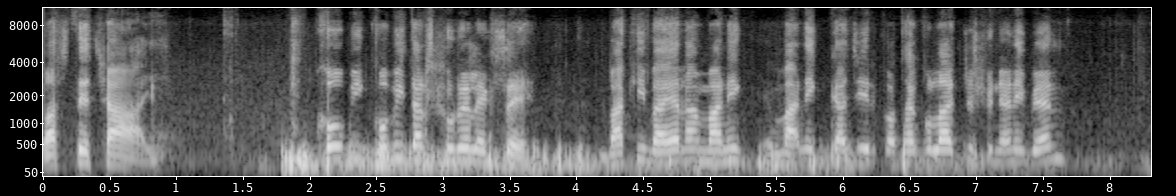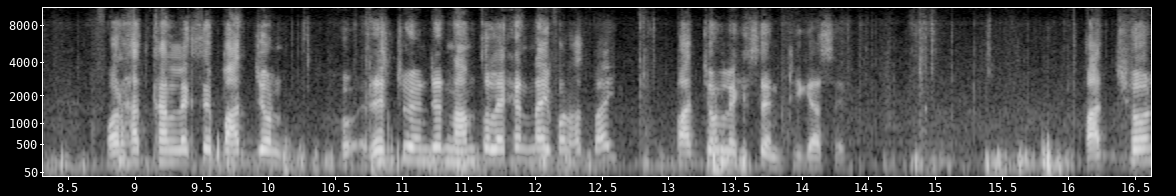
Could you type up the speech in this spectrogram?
বাঁচতে চাই। খুবই কবিতার সুরে লেখছে, বাকি ভাইয়েরা মানিক মানিক কাজীর কথাগুলো একটু শুনে নিবেন। ফরহাদ খান লেখছে, পাঁচজন, রেস্টুরেন্টের নাম তো লেখেন নাই ফরহাদ ভাই। পাঁচজন লিখছেন, ঠিক আছে। পাঁচজন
